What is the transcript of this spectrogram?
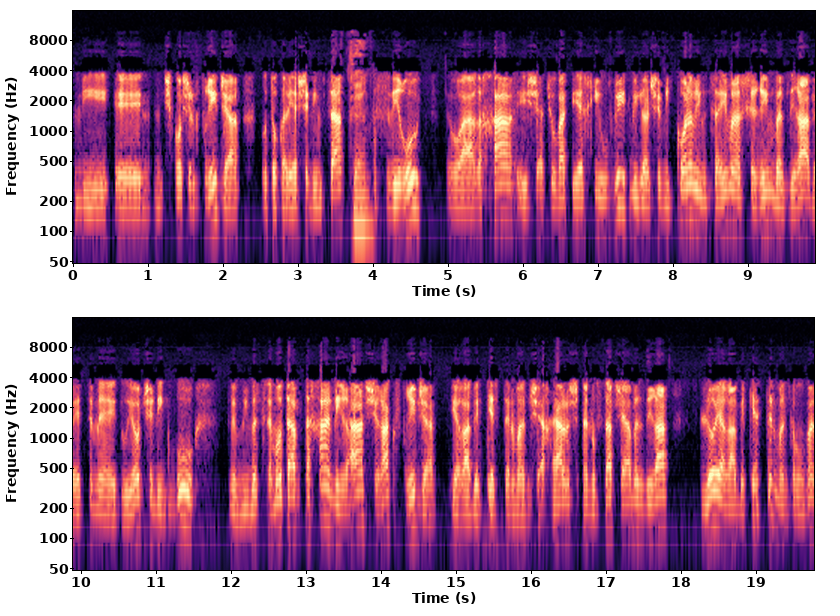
מנשקו של פריג'ה, אותו קליע שנמצא, כן. הסבירות או ההערכה היא שהתשובה תהיה חיובית, בגלל שמכל הממצאים האחרים בזירה, בעצם מהעדויות שנגבו וממצלמות האבטחה, נראה שרק פריג'ה ירה בקסטלמן, שהחייל הנוסף שהיה בזירה לא ירה בקסטלמן, כמובן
